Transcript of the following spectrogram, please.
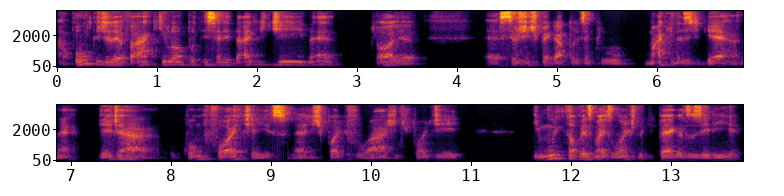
a ponto de levar aquilo a uma potencialidade de, né? Olha, é, se a gente pegar, por exemplo, máquinas de guerra, né? Veja o quão forte é isso, né? A gente pode voar, a gente pode ir muito talvez mais longe do que Pegasus iria,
